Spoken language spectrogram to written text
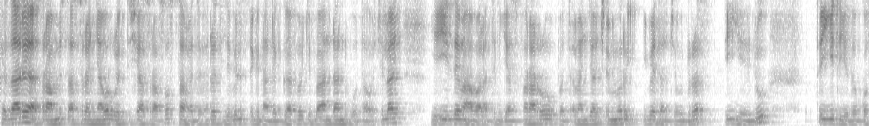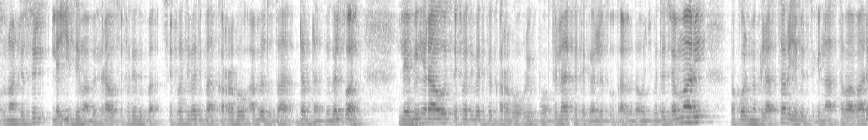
ከዛሬ 151ኛ ወር 2013 ዓም የብልጽግና ደጋፊዎች በአንዳንድ ቦታዎች ላይ የኢዜማ አባላትን እያስፈራረው በጠመንጃ ጭምር ይቤታቸው ድረስ እየሄዱ ጥይት እየተቆሱ ናቸው ሲል ለኢዜማ ብሄራዊ ጽህፈት ቤት ባቀረበው አበቶታ ደብዳቤ ገልጿል ለብሄራዊ ጽህፈት ቤት ከቀረበው ሪፖርት ላይ ከተገለጹት አበታዎች በተጨማሪ በኮልመክላስተር የብልጽግና አስተባባሪ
